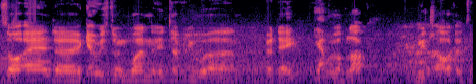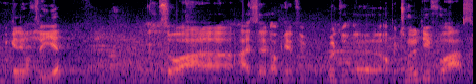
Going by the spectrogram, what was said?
So, and uh, is doing one interview uh, per day Yep. with a blog. Reached out at the beginning of the year. So uh, I said, okay, it's a good uh, opportunity for us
